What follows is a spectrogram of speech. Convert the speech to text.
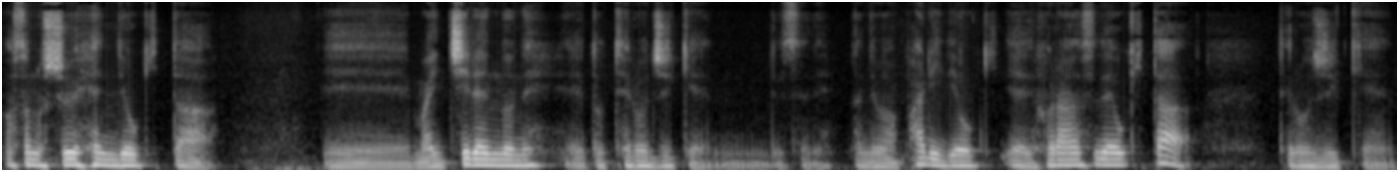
まあ、その周辺で起きたえーまあ、一連のね、えーと、テロ事件ですね。なんでまあパリで起き、えー、フランスで起きたテロ事件。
